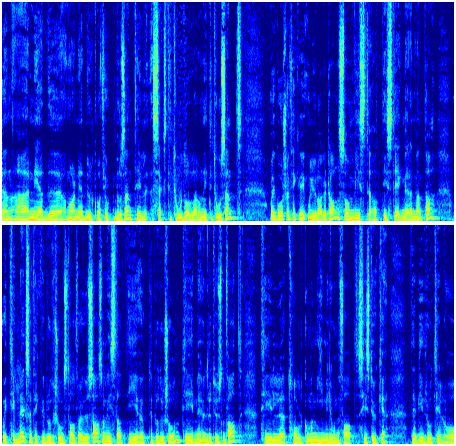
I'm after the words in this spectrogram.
Den er ned, ja, ned 0,14 til 62 dollar og 92 cent. Og I går så fikk vi oljelagertall som viste at de steg mer enn venta. Og I tillegg så fikk vi produksjonstall fra USA som viste at de økte produksjonen til, med 100 000 fat til 12,9 millioner fat siste uke. Det bidro til å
